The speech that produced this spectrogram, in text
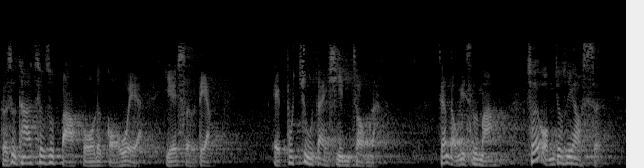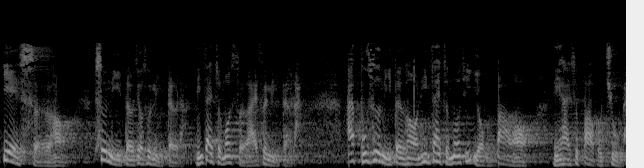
可是他就是把佛的果位啊也舍掉，也不住在心中了，这样懂意思吗？所以我们就是要舍，越舍哈，是你的就是你的了，你再怎么舍还是你的了，而不是你的哈，你再怎么去拥抱哦，你还是抱不住了，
